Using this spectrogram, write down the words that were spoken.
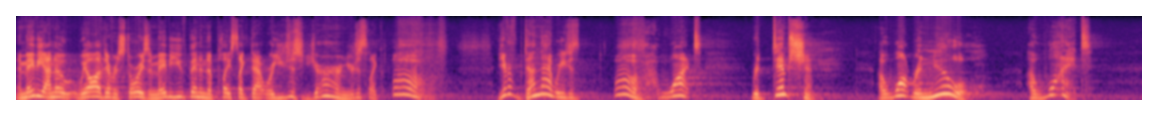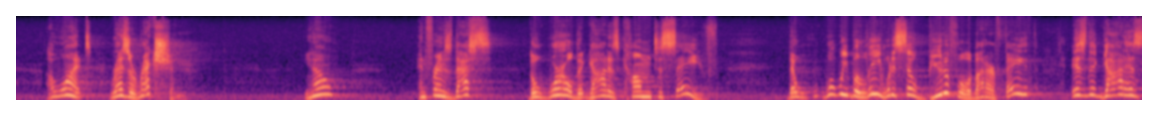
And maybe I know we all have different stories, and maybe you've been in a place like that where you just yearn. You're just like, oh. You ever done that where you just, oh, I want redemption. I want renewal. I want it. I want resurrection. You know? And friends, that's the world that God has come to save. That what we believe, what is so beautiful about our faith, is that God has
